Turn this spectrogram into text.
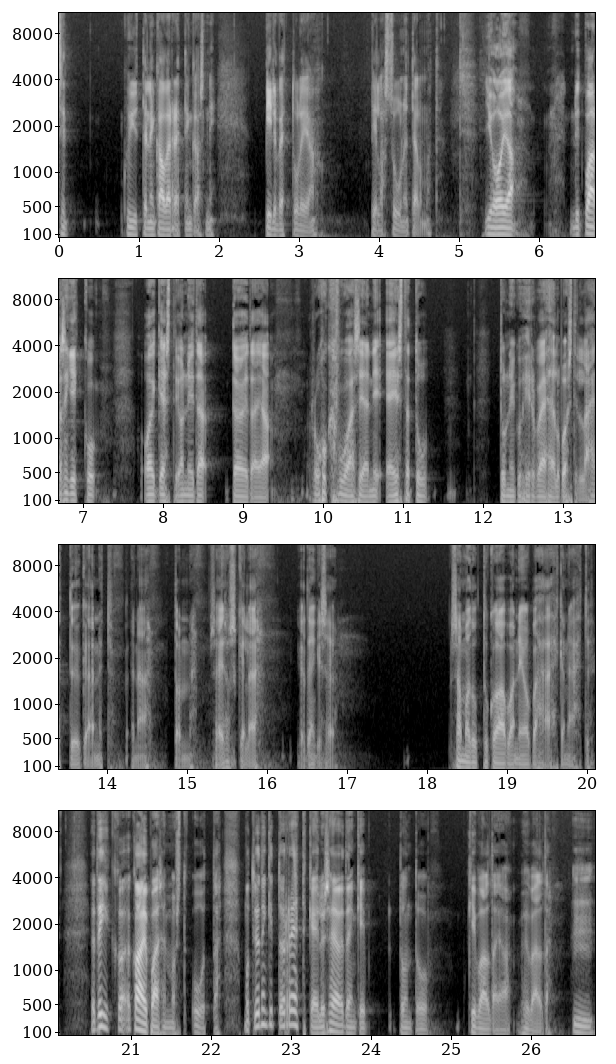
sitten kun juttelin kavereiden kanssa, niin pilvet tuli ja pilas suunnitelmat. Joo, ja nyt varsinkin kun oikeasti on niitä töitä ja ruuhkavuosia, niin ei sitä tule tuu niinku hirveän helposti lähettyykään nyt enää tonne seisoskelee. Jotenkin se sama tuttu kaava niin on vähän ehkä nähty. Jotenkin kaipaa semmoista uutta. Mutta jotenkin tuo retkeily, se jotenkin tuntuu kivalta ja hyvältä. Mm.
